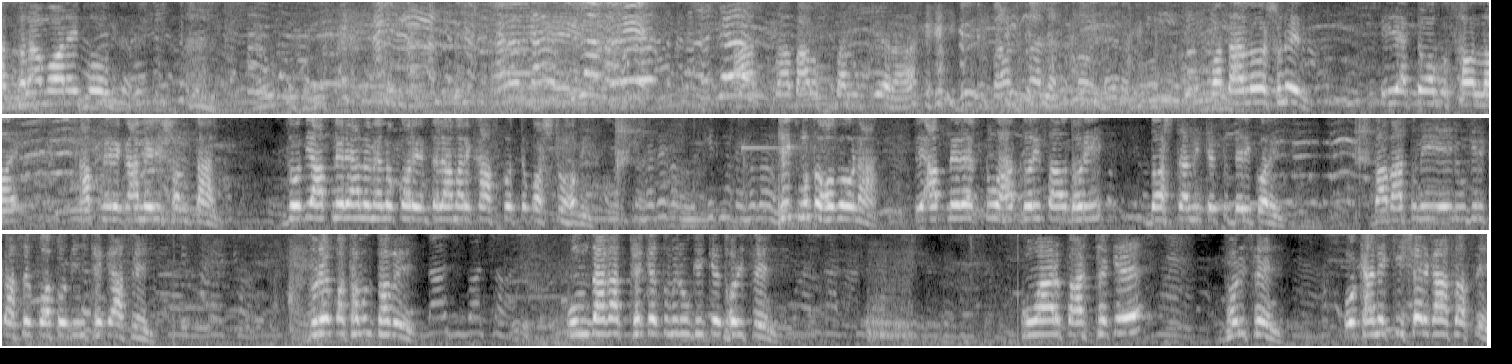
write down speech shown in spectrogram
আসসালামু আলাইকুম। আচ্ছা, কথা হলো শুনেন এই একটা অবস্থা হল আপনার গ্রামেরই সন্তান। যদি আপনার এলোমেলো করেন, তাহলে আমার কাজ করতে কষ্ট হবে। ঠিক মতো হবেও না। আপনারা একটু হাত ধরি পাও ধরি, দশটা মিনিট একটু দেরি করেন। বাবা, তুমি এই রুগীর কাছে কতদিন থেকে আছেন? জোরে কথা বলতে হবে। কোন জায়গা থেকে তুমি রুগীকে ধরিছেন? কুয়ার পাড় থেকে ধরিছেন? ওখানে কিসের গাছ আছে?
